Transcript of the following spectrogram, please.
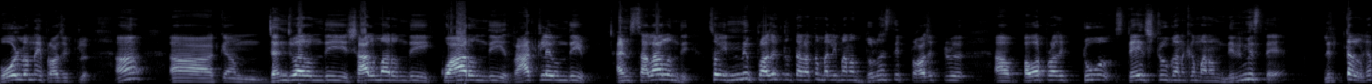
బోల్డ్ ఉన్నాయి ప్రాజెక్టులు. జంజ్వార్ ఉంది షాల్మార్ ఉంది క్వార్ ఉంది రాట్లే ఉంది అండ్ సలాల్ ఉంది. సో ఇన్ని ప్రాజెక్టుల తర్వాత మళ్ళీ మనం Dulhasti project power project two stage two కనుక మనం నిర్మిస్తే లిటరల్గా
